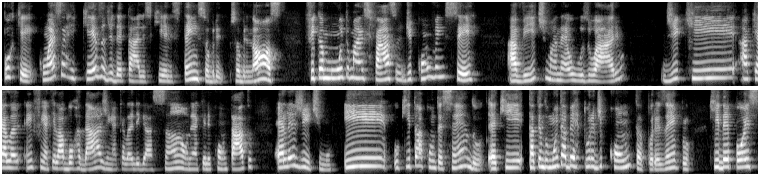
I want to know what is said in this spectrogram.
Por quê? Com essa riqueza de detalhes que eles têm sobre, sobre nós, fica muito mais fácil de convencer a vítima, né, o usuário, de que aquela, enfim, aquela abordagem, aquela ligação, né, aquele contato é legítimo. E o que está acontecendo é que está tendo muita abertura de conta, por exemplo, que depois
